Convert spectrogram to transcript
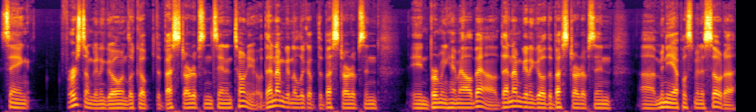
saying, first I'm going to go and look up the best startups in San Antonio, then I'm going to look up the best startups in, in Birmingham, Alabama, then I'm going to go the best startups in uh, Minneapolis, Minnesota.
